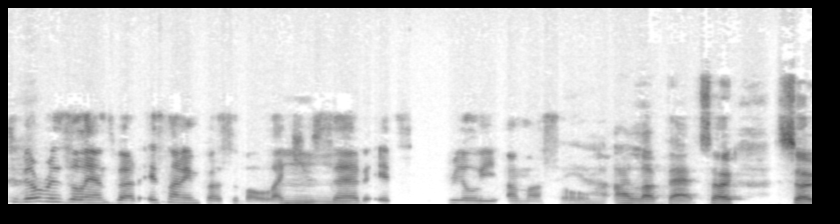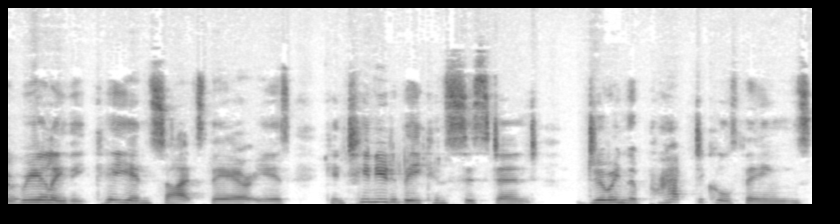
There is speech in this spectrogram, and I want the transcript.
to build resilience, but it's not impossible. Like mm. you said, it's really a muscle. Yeah, I love that. So, so really the key insights there is continue to be consistent, doing the practical things,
